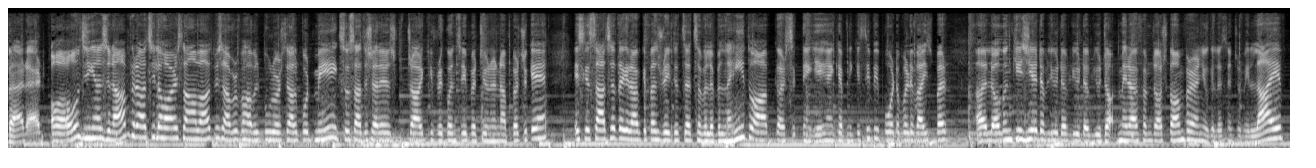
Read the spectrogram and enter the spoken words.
bad at all जी हाँ जनाब, कराची, लाहौर, इस्लामाबाद, पिशावर, बहावलपुर और सियालकोट में एक सौ सात चार की फ्रिक्वेंसी पर ट्यून आप कर चुके हैं। इसके साथ साथ अगर आपके पास रेडियो सेट्स अवेलेबल नहीं तो आप कर सकते हैं ये है कि अपनी किसी भी पोर्टेबल डिवाइस पर लॉग इन कीजिए W W W dot Mera F M dot com पर and you can listen to me live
